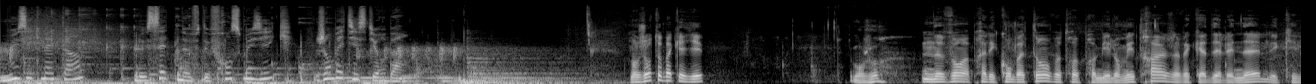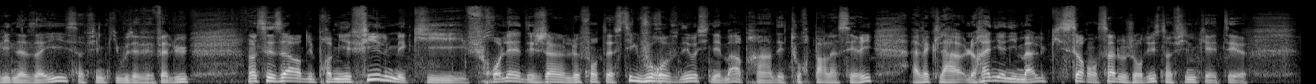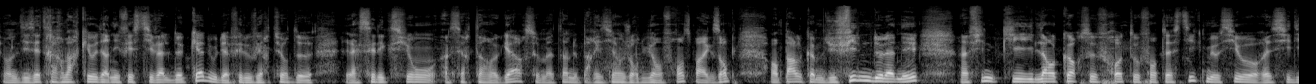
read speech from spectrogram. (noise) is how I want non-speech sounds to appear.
Musique Matin, le 7-9 de France Musique, Jean-Baptiste Urbain. Bonjour Thomas Caillé. Bonjour. Neuf ans après Les Combattants, votre premier long métrage avec Adèle Haenel et Kevin Azaïs, un film qui vous avait valu un César du premier film et qui frôlait déjà le fantastique. Vous revenez au cinéma après un détour par la série avec Le règne animal qui sort en salle aujourd'hui. C'est un film qui a été euh, on le disait, très remarqué au dernier festival de Cannes où il a fait l'ouverture de la sélection Un certain regard. Ce matin, le Parisien aujourd'hui en France, par exemple, en parle comme du film de l'année. Un film qui, là encore, se frotte au fantastique, mais aussi au récit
